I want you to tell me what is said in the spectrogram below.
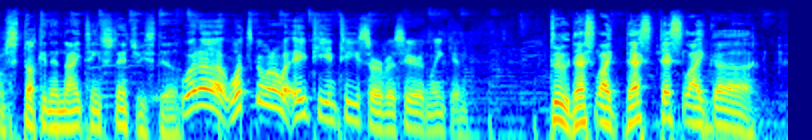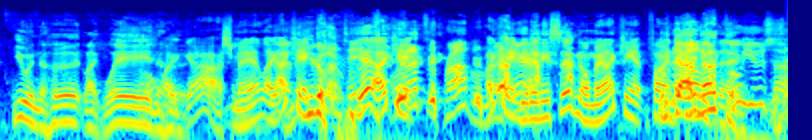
I'm stuck in the 19th century still, What uh? What's going on with AT and T service here in Lincoln? dude. That's like that's that's like uh, you in the hood, like way in Oh the my hood. gosh, man! Like I can't. You don't- Yeah, I can't. that's the problem. I right can't there. get any signal, man. I can't find got anything. nothing. Who uses Nah.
